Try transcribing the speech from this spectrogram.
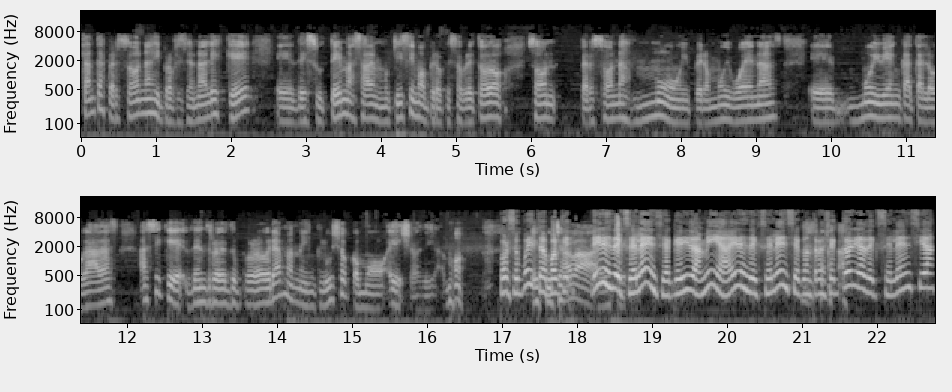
tantas personas y profesionales que eh, de su tema saben muchísimo, pero que sobre todo son personas muy, pero muy buenas, eh, muy bien catalogadas. Así que dentro de tu programa me incluyo como ellos, digamos. Por supuesto, porque eres de excelencia, querida mía, eres de excelencia, con trayectoria de excelencia,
